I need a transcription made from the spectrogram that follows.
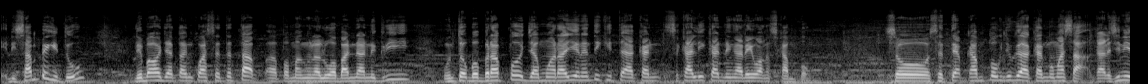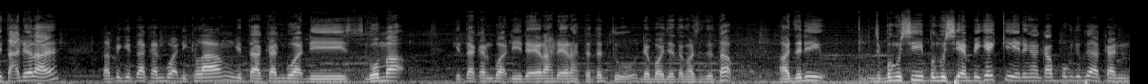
Di samping itu, di bawah jawatan kuasa tetap uh, pembangunan luar bandar negeri untuk beberapa jamuan raya nanti kita akan sekalikan dengan rewang sekampung. So setiap kampung juga akan memasak. Kat sini tak adalah eh. Tapi kita akan buat di Kelang, kita akan buat di Gombak, kita akan buat di daerah-daerah tertentu di bawah jawatan kuasa tetap. Uh, jadi pengusi-pengusi MPKK dengan kampung juga akan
